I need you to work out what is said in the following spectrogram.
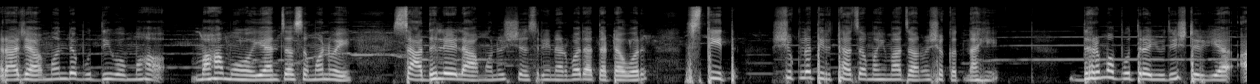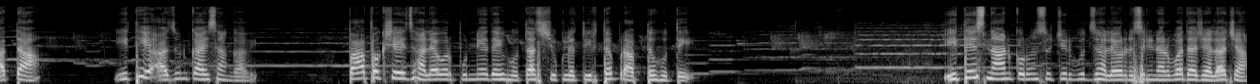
राजा मंदबुद्धी व मह महामोह यांचा समन्वय साधलेला मनुष्य श्री नर्मदा तटावर स्थित शुक्लतीर्थाचा महिमा जाणू शकत नाही. धर्मपुत्र युधिष्ठिर या आता इथे अजून काय सांगावे? पापक्षय झाल्यावर पुण्यदय होताच शुक्लतीर्थ प्राप्त होते. इथे स्नान करून सुचिरभूत झाल्यावर श्री नर्मदा जलाच्या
